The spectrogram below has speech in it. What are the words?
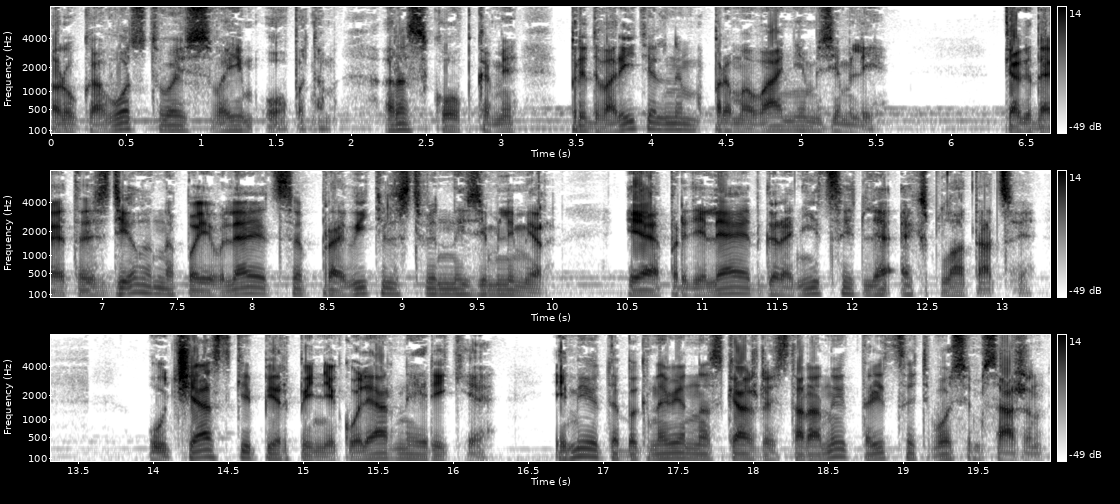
руководствуясь своим опытом, раскопками, предварительным промыванием земли. Когда это сделано, появляется правительственный землемер и определяет границы для эксплуатации. Участки перпендикулярные реке имеют обыкновенно с каждой стороны 38 сажен,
